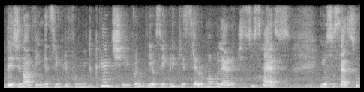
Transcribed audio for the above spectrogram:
desde novinha sempre fui muito criativa e eu sempre quis ser uma mulher de sucesso. E o sucesso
